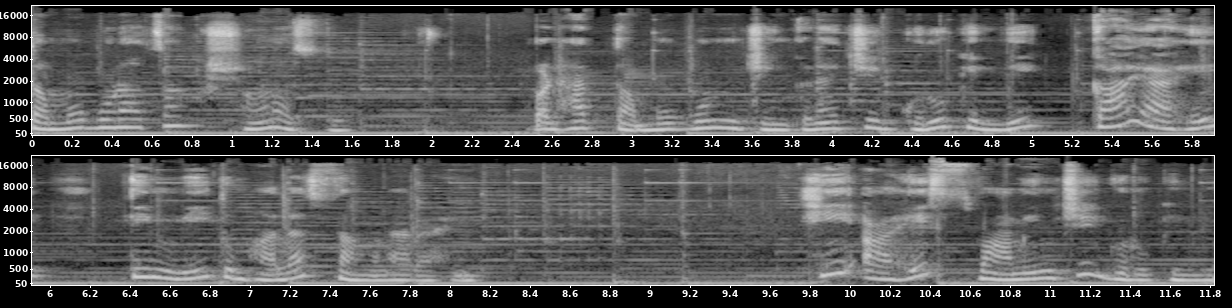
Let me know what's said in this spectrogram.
तमोगुणाचा क्षण असतो. पण हा तमोगुण जिंकण्याची गुरुकिल्ली काय आहे ती मी तुम्हाला सांगणार आहे. ही आहे स्वामींची गुरुकिल्ली.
